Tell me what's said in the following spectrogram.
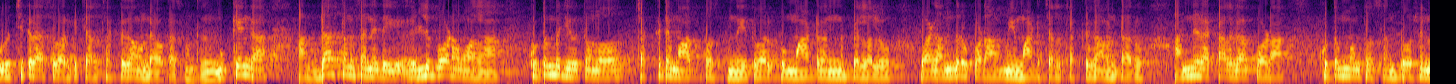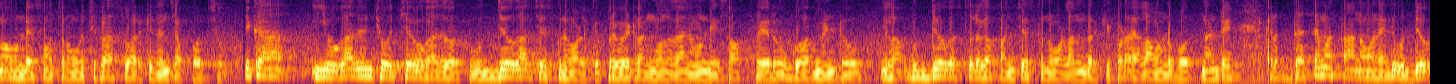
వృచ్చిక రాశి వారికి చాలా చక్కగా ఉండే అవకాశం ఉంటుంది. ముఖ్యంగా అర్ధాష్టమస్ అనేది వెళ్ళిపోవడం వలన కుటుంబ జీవితంలో చక్కటి మార్పు వస్తుంది. ఇంతవరకు మాట విన్న పిల్లలు వాళ్ళందరూ కూడా మీ మాట చాలా చక్కగా వింటారు. అన్ని రకాలుగా కూడా కుటుంబంతో సంతోషంగా ఉండే సంవత్సరం వృచ్చిక రాశి వారికి ఇదని చెప్పవచ్చు. ఇక ఈ ఉగాది నుంచి వచ్చే ఉగాది వరకు ఉద్యోగాలు చేసుకునే వాళ్ళకి ప్రైవేట్ రంగంలో కానివ్వండి సాఫ్ట్వేర్ గవర్నమెంటు ఇలా ఉద్యోగస్తులుగా పనిచేస్తున్న వాళ్ళందరికీ కూడా ఎలా ఉండబోతుందంటే ఇక్కడ దశమ స్థానం అనేది ఉద్యోగ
